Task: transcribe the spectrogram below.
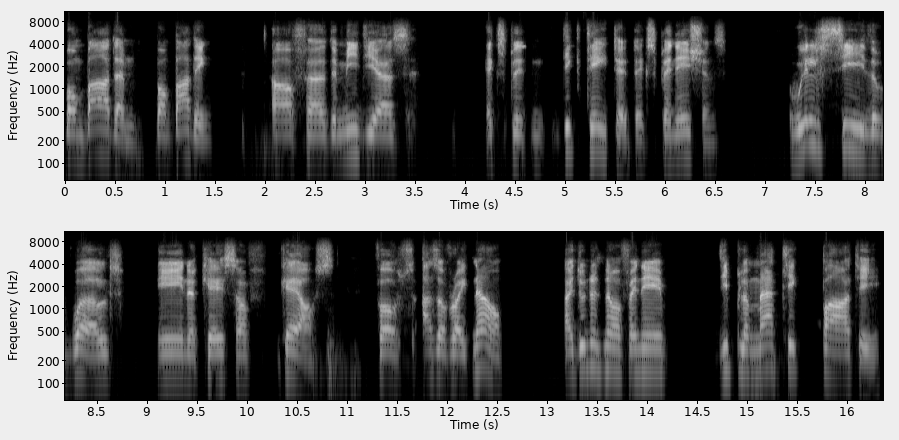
bombarding bombarding of uh, the media's expl- dictated explanations will see the world in a case of chaos. For as of right now, I do not know of any diplomatic party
